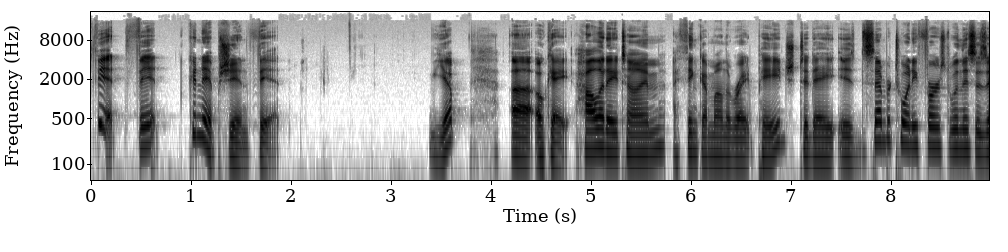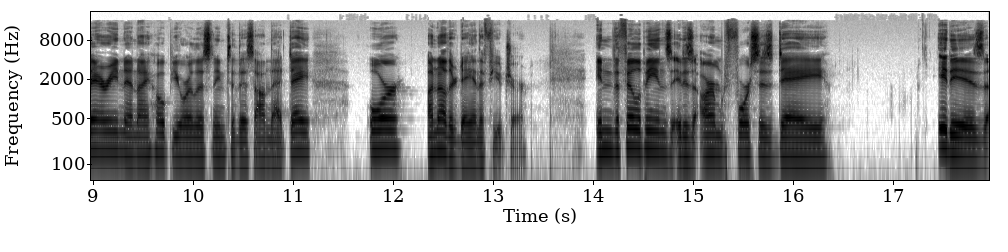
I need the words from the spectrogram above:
Fit, fit, conniption, fit. Yep. Uh, okay, holiday time. I think I'm on the right page. Today is December 21st when this is airing, and I hope you are listening to this on that day or another day in the future. In the Philippines, it is Armed Forces Day. It is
